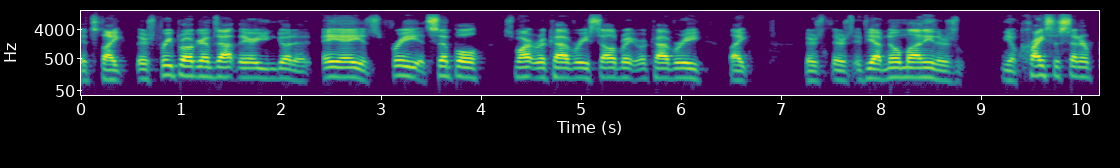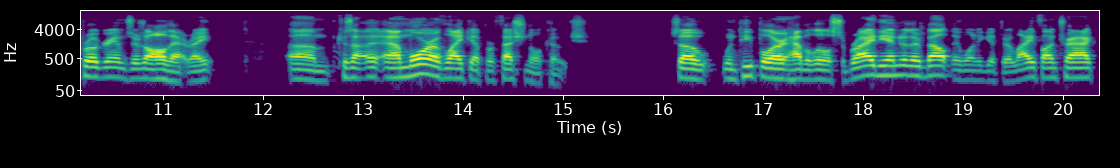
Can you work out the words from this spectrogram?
It's like there's free programs out there. You can go to AA, it's free, it's simple, smart recovery, celebrate recovery. Like there's there's if you have no money, there's you know, crisis center programs, there's all that, right? Um, because I'm more of like a professional coach. So when people are have a little sobriety under their belt, they want to get their life on track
